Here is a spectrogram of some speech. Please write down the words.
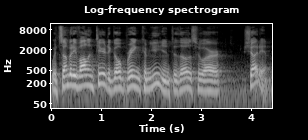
would somebody volunteer to go bring communion to those who are shut in?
